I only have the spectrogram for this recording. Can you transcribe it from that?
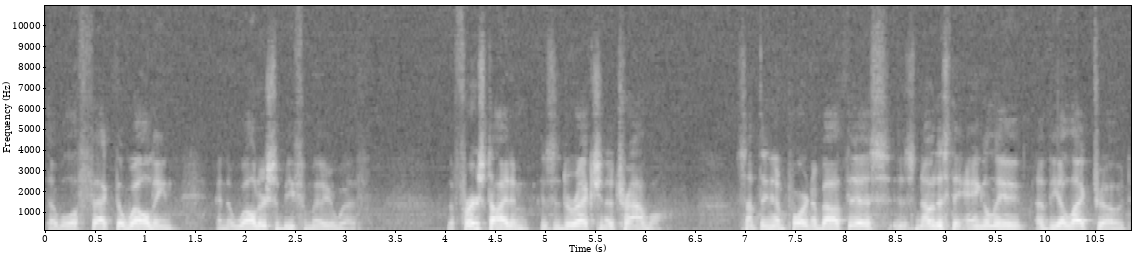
that will affect the welding and the welder should be familiar with. The first item is the direction of travel. Something important about this is notice the angle of the electrode.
